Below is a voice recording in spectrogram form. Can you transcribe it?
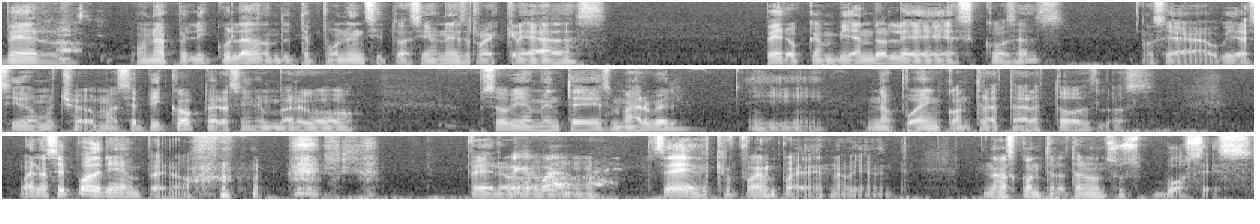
Ver Ah, una película donde te ponen situaciones recreadas, pero cambiándoles cosas. O sea, hubiera sido mucho más épico, pero sin embargo, pues obviamente es Marvel y no pueden contratar a todos los... Bueno, sí podrían, pero... pero... De que puedan. Sí, de que pueden, pueden, obviamente. Nada más contrataron sus voces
